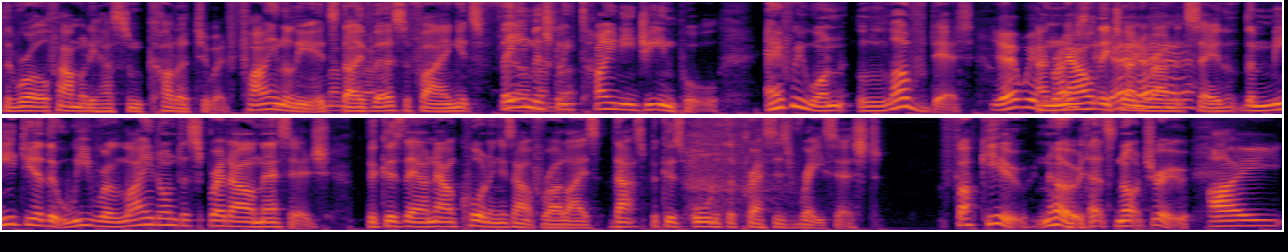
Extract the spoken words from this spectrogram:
the royal family has some colour to it. Finally, it's remember that. diversifying its famously that. tiny gene pool. Everyone loved it. Yeah, we And now they it. Turn yeah, around yeah, and say that the media that we relied on to spread our message, because they are now calling us out for our lies, that's because all of the press is racist. Fuck you. No, that's not true. I,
